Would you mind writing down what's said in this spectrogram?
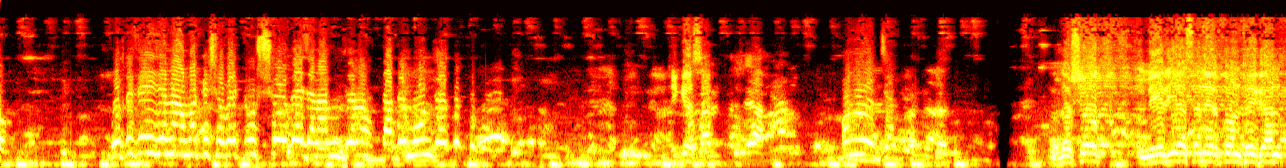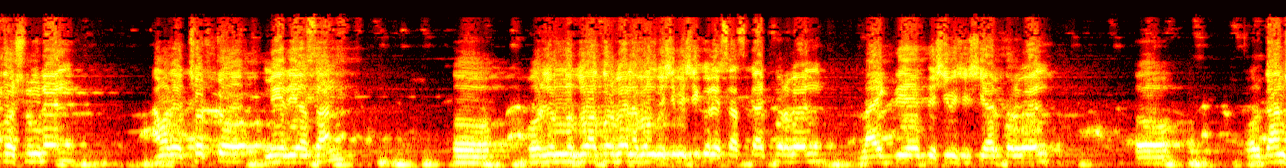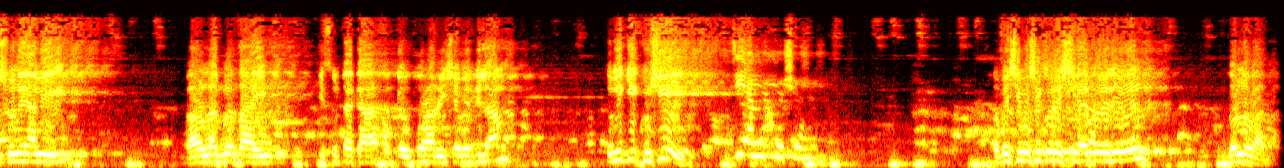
বলতে চাই যেন আমাকে সবাই একটু উৎসাহ দেয় যেন আমি যেন তাদের মন জয় করতে পারি। ঠিক আছে। অনুরোধ জানাই। দর্শক মেহেদি হাসানের কণ্ঠে গান তো শুনলেন আমাদের ছোট্ট মেহেদি হাসান। তো ওর জন্য দোয়া করবেন এবং বেশি বেশি করে সাবস্ক্রাইব করবেন। লাইক দিয়ে বেশি বেশি শেয়ার করবেন। তো ওর গান শুনে আমি ভালো লাগল তাই কিছু টাকা ওকে উপহার হিসেবে দিলাম। তুমি কি খুশি? জি আমি খুশি। তো বেশি বেশি করে শেয়ার করে দিবেন। ধন্যবাদ।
